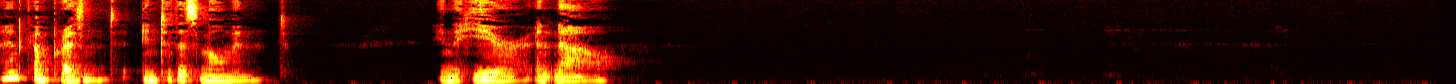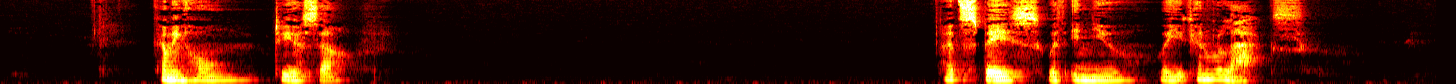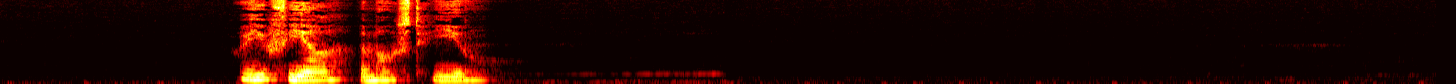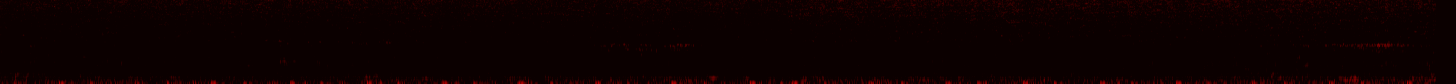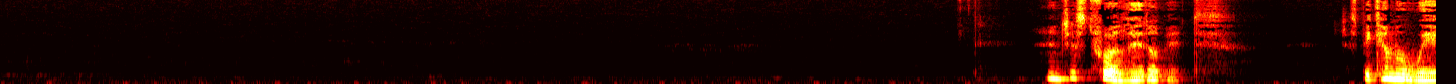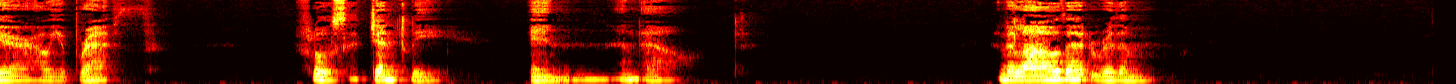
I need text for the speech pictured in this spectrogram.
And come present into this moment, in the here and now. Coming home to yourself. That space within you where you can relax, where you feel the most you. And just for a little bit, just become aware how your breath flows gently in and out. And allow that rhythm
